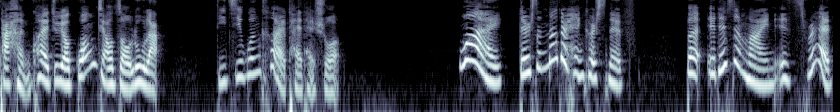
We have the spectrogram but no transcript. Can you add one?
她很快就要光脚走路了。迪基温克尔太太说。Why, there's another handkersniff, but it isn't mine. It's red.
